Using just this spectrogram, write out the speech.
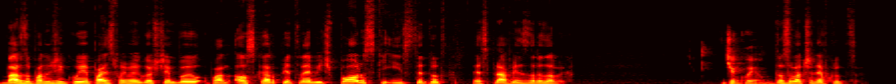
Bardzo panu dziękuję. Państwu i moim gościem był pan Oskar Pietrewicz, Polski Instytut Spraw Międzynarodowych. Dziękuję. Do zobaczenia wkrótce.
